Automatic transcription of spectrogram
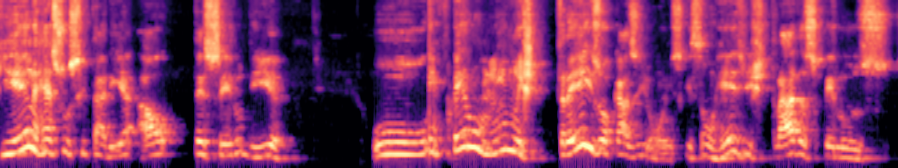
que ele ressuscitaria ao terceiro dia. O, em pelo menos três ocasiões que são registradas pelos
